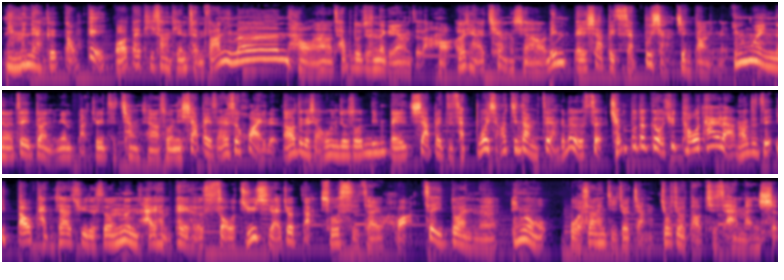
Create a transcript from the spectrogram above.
你们两个搞 gay，我要代替上天惩罚你们，好啊，差不多就是那个样子了，哈，而且还呛声哦，林北下辈子才不想见到你们，因为呢这一段里面板就一直呛声说你下辈子还是坏的，然后这个小混混就说林北下辈子才不会想要见到你们这两个乐色，全部都给我去投胎了，然后就直接一刀砍下去的时候，论还很配合，手举起来就挡。说实在话，这一段呢，因为我。我上一集就讲，啾啾岛其实还蛮省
